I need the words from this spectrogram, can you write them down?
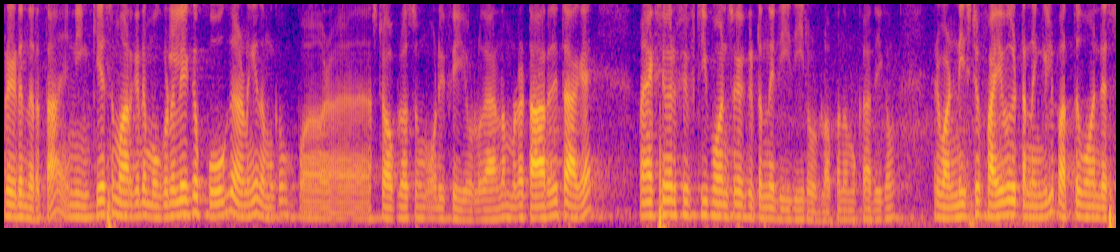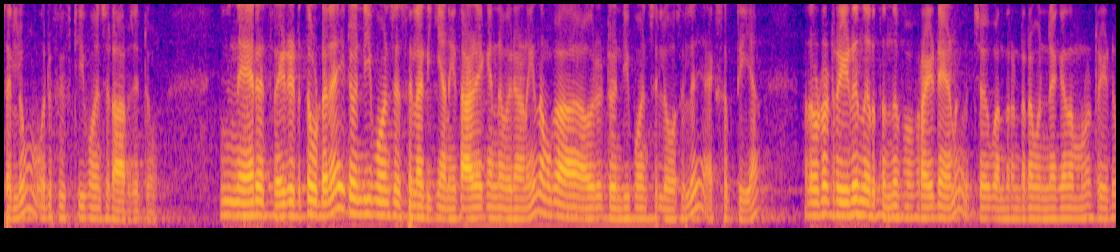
ട്രേഡ് നിർത്താം. ഇനി ഇൻ കേസ് മാർക്കറ്റ് മുകളിലേക്ക് പോകുകയാണെങ്കിൽ നമുക്ക് സ്റ്റോപ്പ് ലോസ് മോഡിഫൈ ചെയ്യുള്ളൂ. കാരണം നമ്മുടെ ടാർജറ്റ് ആകെ മാക്സിമം ഒരു ഫിഫ്റ്റി പോയിന്റ്സ് ഒക്കെ കിട്ടുന്ന രീതിയിലുള്ളൂ. അപ്പോൾ നമുക്ക് അധികം ഒരു വൺ ഈസ്റ്റ് ഫൈവ് കിട്ടണമെങ്കിൽ പത്ത് പോയിന്റ് എസ് എല്ലും ഒരു ഫിഫ്റ്റി പോയിന്റ്സ് ടാർജറ്റും ഇനി നേരെ ട്രേഡ് എടുത്ത ഉടനെ ട്വന്റി പോയിന്റ്സ് എസ് എൽ അടിക്കുകയാണെങ്കിൽ താഴേക്ക് തന്നെ വരികയാണെങ്കിൽ നമുക്ക് ആ ഒരു ട്വന്റി പോയിന്റ്സ് ലോസിൽ അക്സെപ്റ്റ് ചെയ്യാം. അതോടെ ട്രേഡ് നിർത്തുന്നത് ഇപ്പോൾ ഫ്രൈഡേ ആണ്. ഉച്ച പന്ത്രണ്ടര മുന്നേക്കെ നമ്മൾ ട്രേഡ്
